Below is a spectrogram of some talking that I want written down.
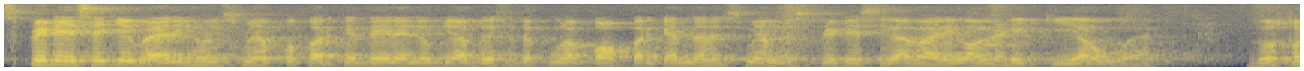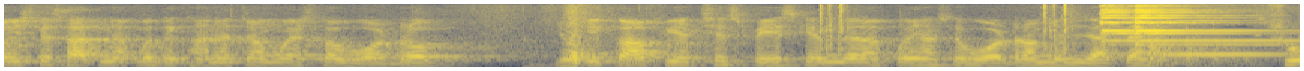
स्प्लिट एसी की वायरिंग हम इसमें आपको करके दे रहे हैं, जो कि आप देख सकते हैं पूरा कॉपर के अंदर इसमें हमने स्प्लिट एसी का वायरिंग ऑलरेडी किया हुआ है। दोस्तों, इसके साथ में आपको दिखाना चाहूँगा इसका वार्ड्रॉप जो कि काफ़ी अच्छे स्पेस के अंदर आपको यहाँ से वार्ड्रॉप मिल जाता है। शू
